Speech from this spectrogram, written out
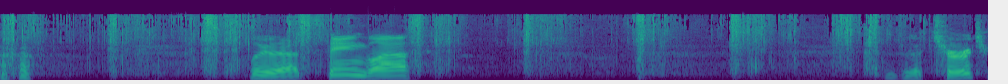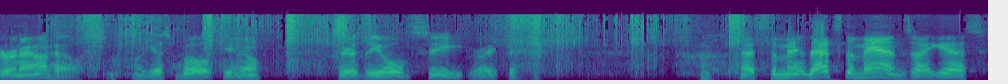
Look at that stained glass. Is it a church or an outhouse? I guess both, you know. There's the old seat right there. That's the that's the men's, I guess.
